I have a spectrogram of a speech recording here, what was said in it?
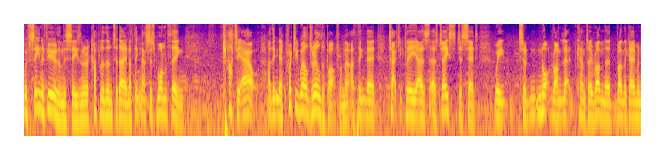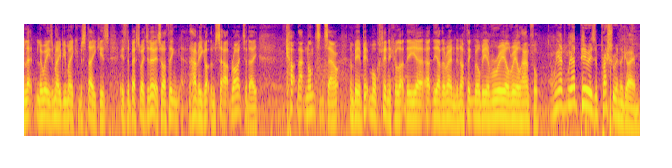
we've seen a few of them this season. There are a couple of them today, and I think that's just one thing cut it out. I think they're pretty well drilled. Apart from that, I think they're tactically, as as Jace just said, we to not run let Kante run the run the game and let Luiz maybe make a mistake is is the best way to do it. So I think Javi got them set up right today cut that nonsense out and be a bit more clinical at the uh, at the other end, and I think we'll be a real, real handful. And we had we had periods of pressure in the game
